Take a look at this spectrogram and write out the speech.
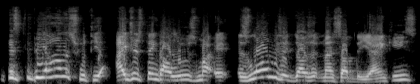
because to be honest with you, I just think I'll lose my. As long as it doesn't mess up the Yankees,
